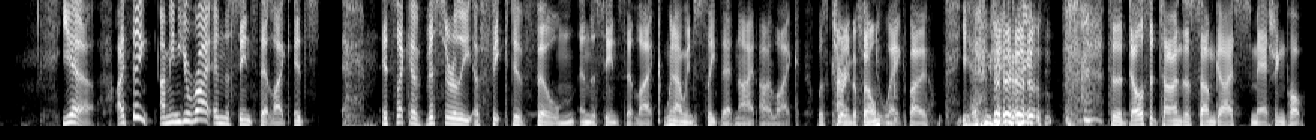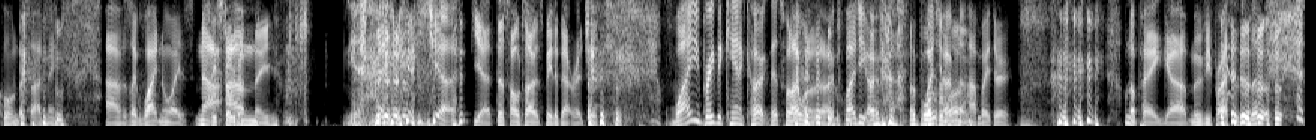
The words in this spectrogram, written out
Yeah, I think. I mean, you're right in the sense that like it's it's like a viscerally effective film in the sense that like when I went to sleep that night, I like was kind During of the kept film? awake by yeah exactly to the dulcet tones of some guy smashing popcorn beside me. Uh, it was like white noise. Nah, He's talking um, about me. Yeah, yeah, yeah. This whole time it's been about Richard. Why do you bring the can of Coke? That's what I want to know. Why'd you open? bought Why'd it you open it halfway through? I'm not paying uh, movie prices for this.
